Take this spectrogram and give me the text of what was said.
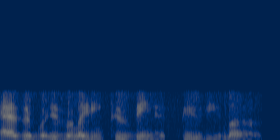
as it is relating to venus beauty love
